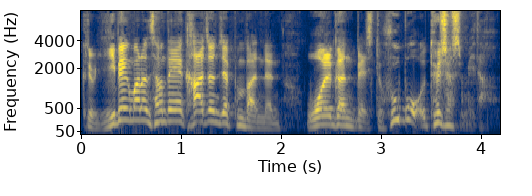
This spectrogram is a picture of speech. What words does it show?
그리고 200만 원 상당의 가전제품 받는 월간 베스트 후보 되셨습니다.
